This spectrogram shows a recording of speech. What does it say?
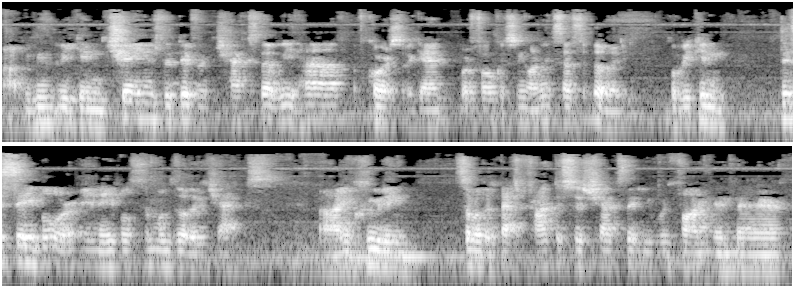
Uh, we, can, we can change the different checks that we have. Of course, again, we're focusing on accessibility, but we can disable or enable some of those other checks, uh, including some of the best practices checks that you would find in there,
